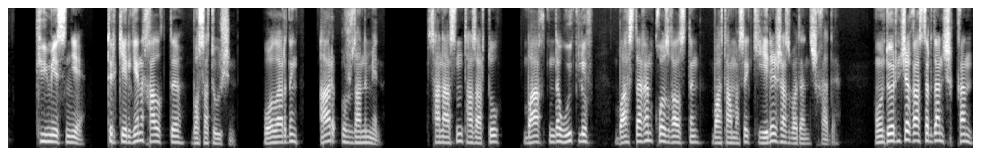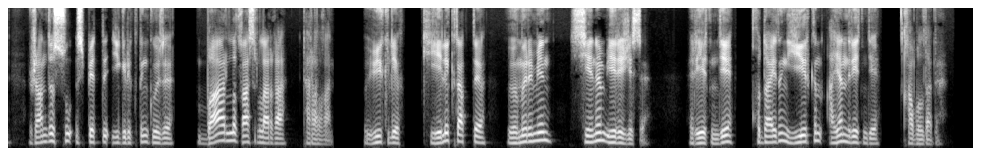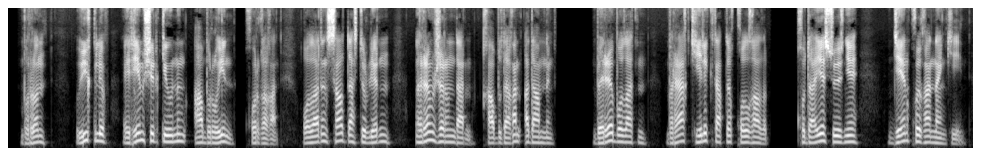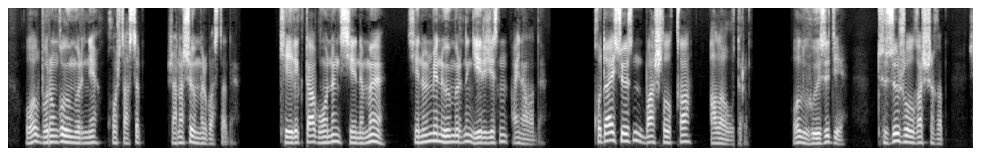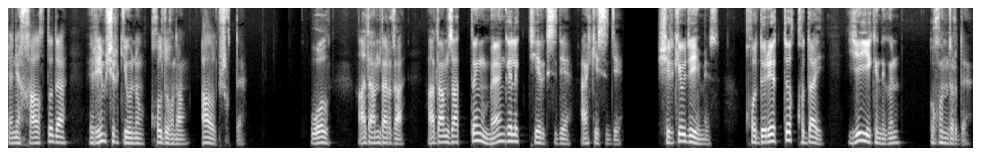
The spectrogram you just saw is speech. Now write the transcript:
күймесіне тіркелген халықты босату үшін. Олардың ар ұжданы мен санасын тазарту бағытында уиклиф бастаған қозғалыстың батамасы киелі жазбадан шығады. 14 ғасырдан шыққан жанды су іспетті игіліктің көзі барлық ғасырларға таралған. Уиклиф киелі кітапты өмірі мен сенім ережесі ретінде құдайдың еркін аян ретінде қабылдады. Бұрын уиклиф рим шіркеуінің абыройын қорғаған. Олардың салт дәстүрлерін ырым жырындарын қабылдаған адамның бірі болатын бірақ киелі кітапты қолға алып құдайы сөзіне ден қойғаннан кейін ол бұрынғы өміріне қоштасып жаңаша өмір бастады. Киелі кітап оның сенімі сенімі мен өмірінің ережесін айналады. Құдай сөзін басшылыққа ала отырып ол өзі де түзу жолға шығып және халықты да рим шіркеуінің құлдығынан алып шықты. Ол адамдарға адамзаттың мәңгілік теркісі де әкесі де шіркеуде емес құдіретті құдай ие екендігін ұғындырды.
